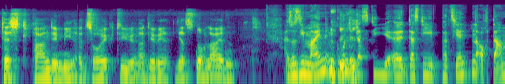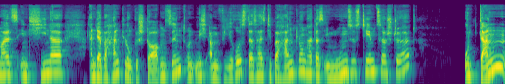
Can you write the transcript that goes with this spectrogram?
Testpandemie erzeugt, die, an der wir jetzt noch leiden. Also Sie meinen im Grunde, dass die, äh, dass die Patienten auch damals in China an der Behandlung gestorben sind und nicht am Virus. Das heißt, die Behandlung hat das Immunsystem zerstört und dann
